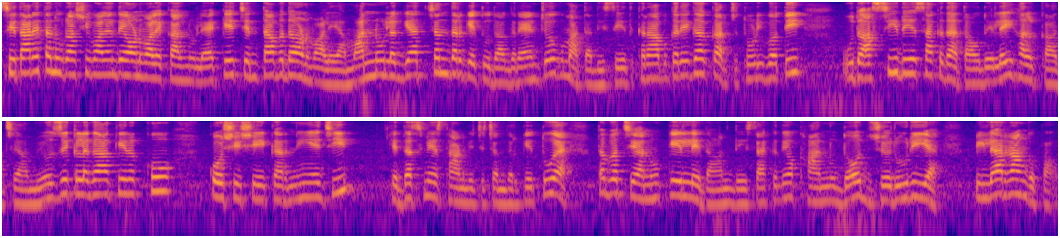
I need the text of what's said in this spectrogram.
ਸਿਤਾਰੇ ਧਨੁ ਰਾਸ਼ੀ ਵਾਲਿਆਂ ਦੇ ਆਉਣ ਵਾਲੇ ਕੱਲ ਨੂੰ ਲੈ ਕੇ ਚਿੰਤਾ ਵਧਾਉਣ ਵਾਲੇ ਆ। ਮਨ ਨੂੰ ਲੱਗਿਆ ਚੰਦਰ ਕੇਤੂ ਦਾ ਗ੍ਰਹਿਣ। ਜੋਗ ਮਾਤਾ ਦੀ ਸਿਹਤ ਖਰਾਬ ਕਰੇਗਾ। ਘਰ 'ਚ ਥੋੜੀ ਬਹੁਤੀ ਉਦਾਸੀ ਦੇ ਸਕਦਾ ਤਾਂ ਉਹਦੇ ਲਈ ਹਲਕਾ ਜਿਹਾ 뮤직 ਲਗਾ ਕੇ ਰੱਖੋ। ਕੋਸ਼ਿਸ਼ ਇਹ ਕਰਨੀ ਹੈ ਜੀ ਕਿ 10ਵੇਂ ਸਥਾਨ ਵਿੱਚ ਚੰਦਰ ਕੇਤੂ ਹੈ ਤਾਂ ਬੱਚਿਆਂ ਨੂੰ ਕੇਲੇ ਦਾਨ ਦੇ ਸਕਦੇ ਹੋ। ਖਾਣ ਨੂੰ ਦੋ ਜ਼ਰੂਰੀ ਹੈ। ਪੀਲਾ ਰੰਗ ਪਾਓ।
